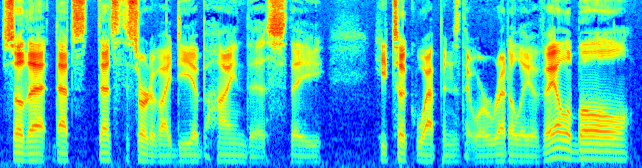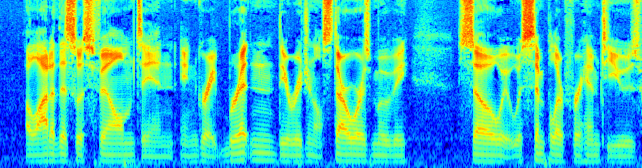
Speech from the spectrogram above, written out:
So that that's that's the sort of idea behind this. They he took weapons that were readily available. A lot of this was filmed in in Great Britain, the original Star Wars movie. So it was simpler for him to use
